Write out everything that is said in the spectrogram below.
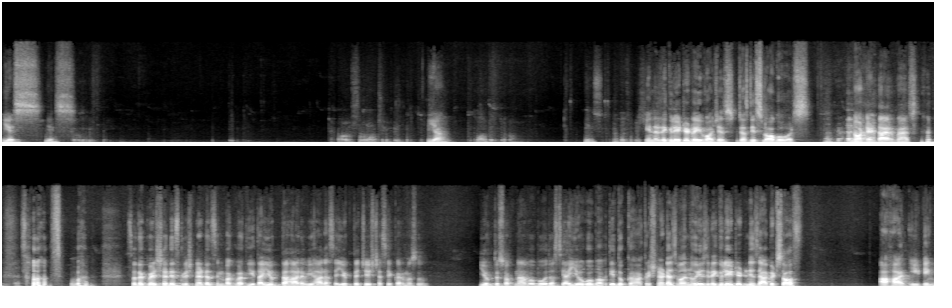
Yes, yes. Yeah. Yes. In a regulated way, watches just the slog overs, not entire match. so, so the question is Krishna tells in Bhagavad Gita, Yukta hara viharasya, Yukta cheshta se karmasu, Yukta swapnavabodhasya, yogo bhavati dukkha. Krishna tells one who is regulated in his habits of ahar, eating,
